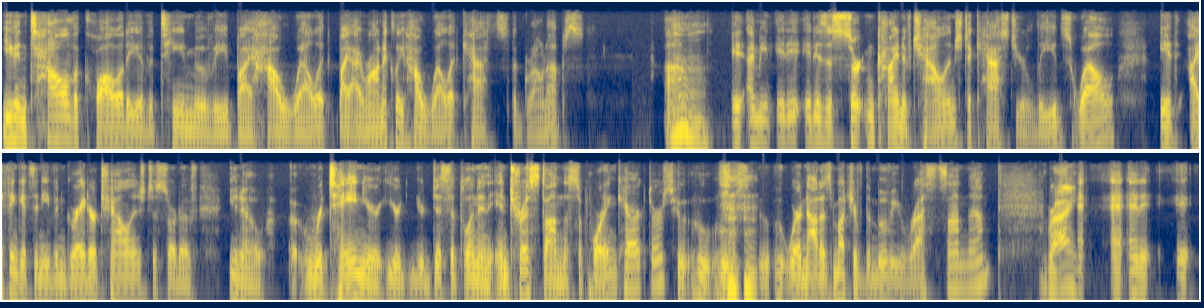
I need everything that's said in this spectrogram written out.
you can tell the quality of a teen movie by how well it by ironically how well it casts the grown-ups. Um, mm. it, I mean, it it is a certain kind of challenge to cast your leads well, it I think it's an even greater challenge to sort of you know retain your your your discipline and interest on the supporting characters who who, who where not as much of the movie rests on them, right? And, and it, it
